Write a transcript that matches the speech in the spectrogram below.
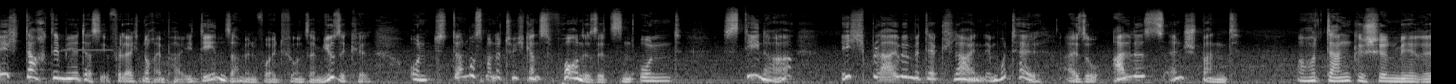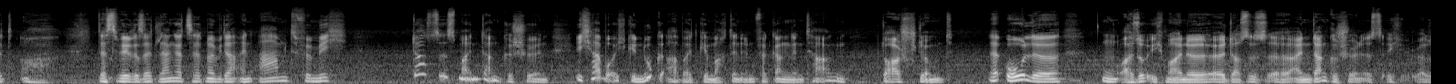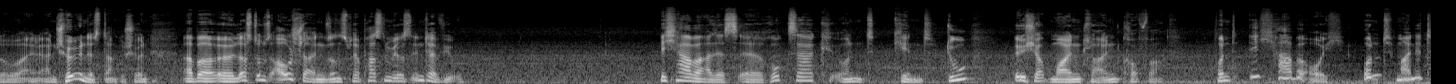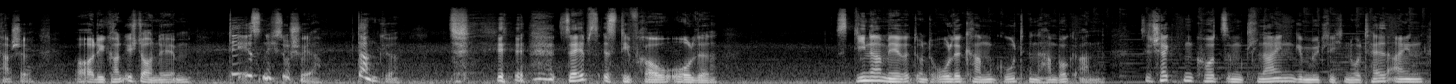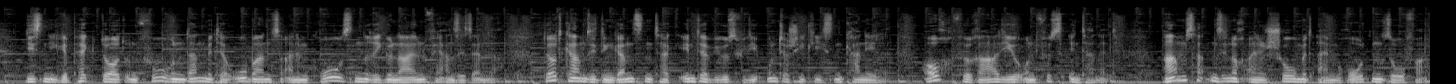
Ich dachte mir, dass ihr vielleicht noch ein paar Ideen sammeln wollt für unser Musical. Und dann muss man natürlich ganz vorne sitzen. Und Stina, ich bleibe mit der Kleinen im Hotel. Also alles entspannt. Oh, danke schön, Merit. Oh, das wäre seit langer Zeit mal wieder ein Abend für mich. Das ist mein Dankeschön. Ich habe euch genug Arbeit gemacht in den vergangenen Tagen. Das stimmt. Äh, Ole, hm, also ich meine, äh, dass es äh, ein Dankeschön ist. Ich, also ein, ein schönes Dankeschön. Aber äh, lasst uns aussteigen, sonst verpassen wir das Interview. Ich habe alles. Äh, Rucksack und Kind. Du, ich habe meinen kleinen Koffer. Und ich habe euch. Und meine Tasche. Oh, die kann ich doch nehmen. Die ist nicht so schwer. Danke. Selbst ist die Frau Ole. Stina, Merit und Ole kamen gut in Hamburg an. Sie checkten kurz im kleinen, gemütlichen Hotel ein, ließen ihr Gepäck dort und fuhren dann mit der U-Bahn zu einem großen regionalen Fernsehsender. Dort kamen sie den ganzen Tag Interviews für die unterschiedlichsten Kanäle, auch für Radio und fürs Internet. Abends hatten sie noch eine Show mit einem roten Sofa.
